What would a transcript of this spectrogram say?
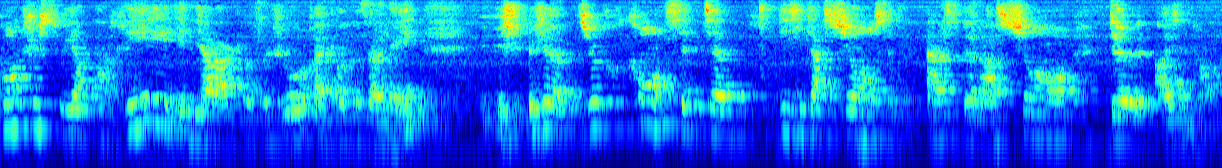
quand je suis à Paris, il y a quelques jours, quelques années, je, je, cette euh, visitation, cette inspiration de Eisenhower.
